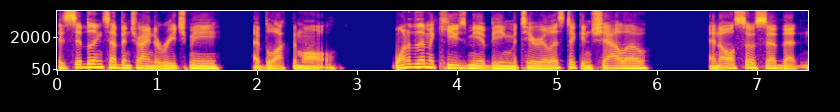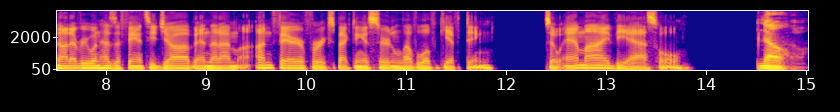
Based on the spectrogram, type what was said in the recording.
His siblings have been trying to reach me. I blocked them all. One of them accused me of being materialistic and shallow, and also said that not everyone has a fancy job and that I'm unfair for expecting a certain level of gifting. So, am I the asshole? No, No,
